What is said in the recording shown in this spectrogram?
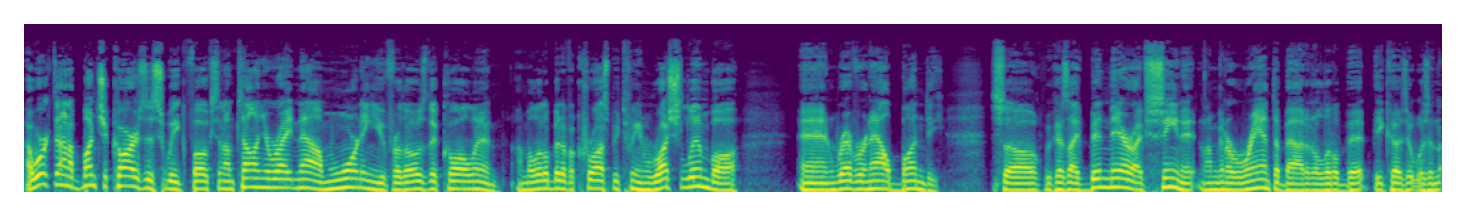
I worked on a bunch of cars this week, folks, and I'm telling you right now, I'm warning you for those that call in. I'm a little bit of a cross between Rush Limbaugh and Reverend Al Bundy. So, because I've been there, I've seen it, and I'm going to rant about it a little bit because it was an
